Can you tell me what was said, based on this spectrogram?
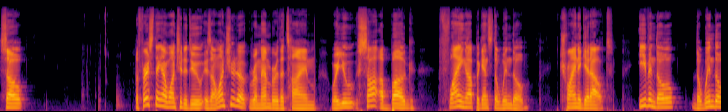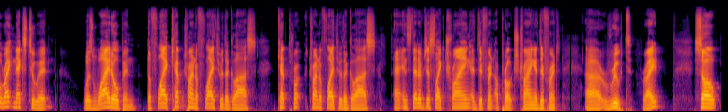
So the first thing I want you to do is I want you to remember the time where you saw a bug flying up against the window trying to get out, even though the window right next to it was wide open. The fly kept trying to fly through the glass, kept trying to fly through the glass, uh, instead of just like trying a different approach, trying a different uh, route, right? So,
